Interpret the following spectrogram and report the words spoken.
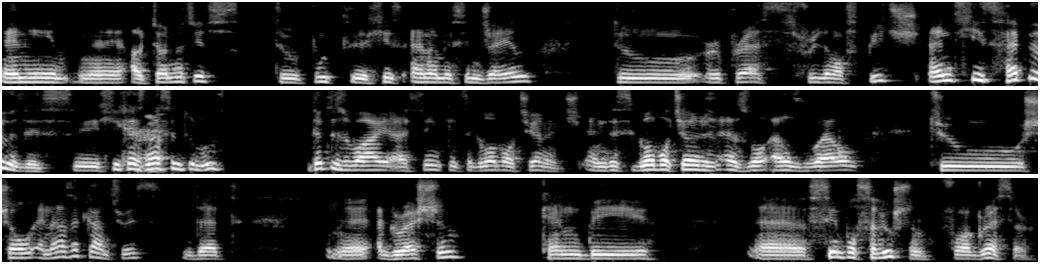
any uh, alternatives, to put his enemies in jail, to repress freedom of speech, and he's happy with this. He has right. nothing to lose. That is why I think it's a global challenge, and this global challenge as well as well to show in other countries that uh, aggression can be a simple solution for aggressor.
